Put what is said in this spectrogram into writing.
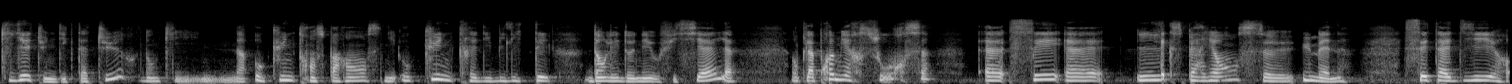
qui est une dictature, donc qui n'a aucune transparence ni aucune crédibilité dans les données officielles. Donc la première source, euh, c'est l'expérience humaine, c'est-à-dire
